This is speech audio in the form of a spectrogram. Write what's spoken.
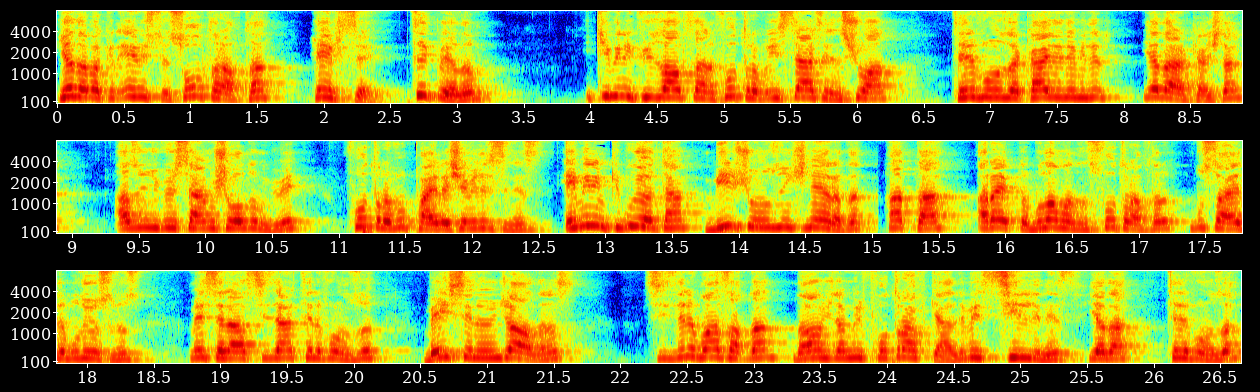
Ya da bakın en üstte sol tarafta hepsi. Tıklayalım. 2206 tane fotoğrafı isterseniz şu an telefonunuza kaydedebilir ya da arkadaşlar az önce göstermiş olduğum gibi fotoğrafı paylaşabilirsiniz. Eminim ki bu yöntem birçoğunuzun işine yaradı. Hatta arayıp da bulamadığınız fotoğrafları bu sayede buluyorsunuz. Mesela sizler telefonunuzu 5 sene önce aldınız. Sizlere WhatsApp'tan daha önceden bir fotoğraf geldi ve sildiniz ya da telefonunuza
